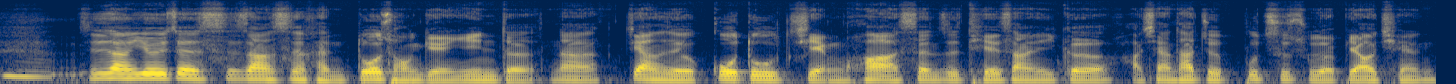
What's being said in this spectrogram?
嗯，实际上忧郁症事实上是很多重原因的。那这样子过度简化，甚至贴上一个好像他就不知足的标签，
